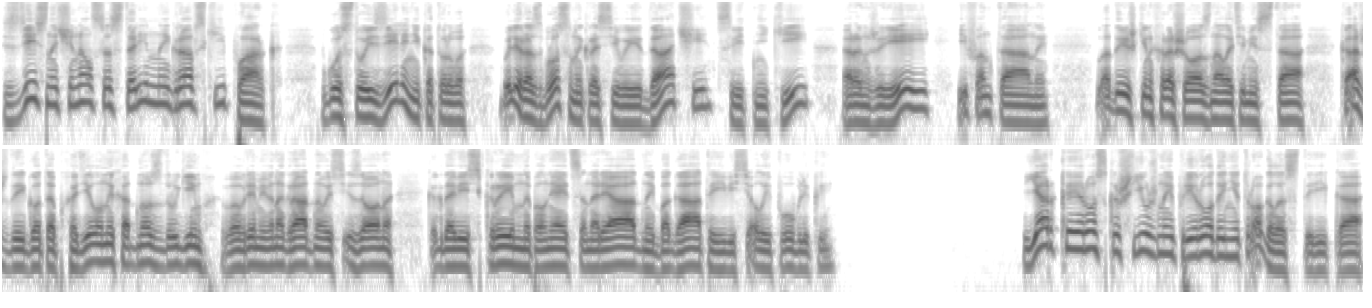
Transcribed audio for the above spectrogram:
Здесь начинался старинный графский парк, в густой зелени которого были разбросаны красивые дачи, цветники, оранжереи и фонтаны. Ладышкин хорошо знал эти места, каждый год обходил он их одно с другим во время виноградного сезона, когда весь Крым наполняется нарядной, богатой и веселой публикой. Яркая роскошь южной природы не трогала старика,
